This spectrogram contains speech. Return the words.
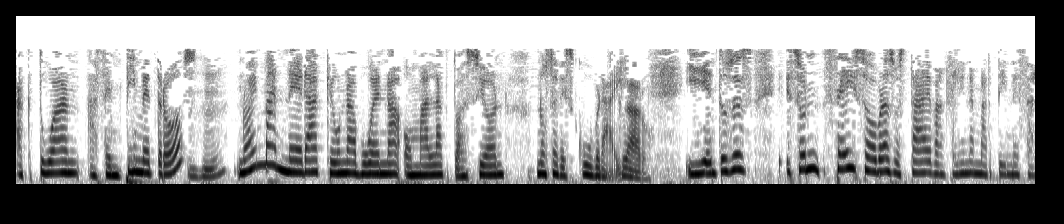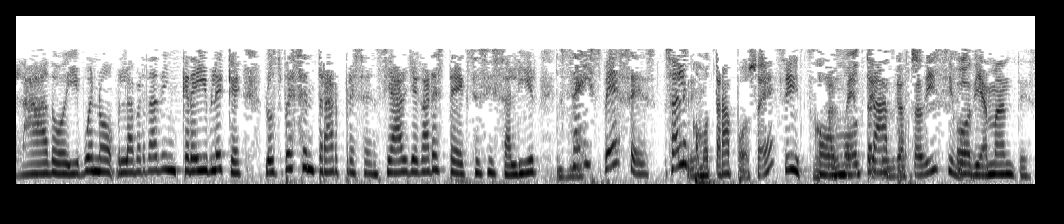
actúan a centímetros, no hay manera que una buena o mala actuación no se descubra ahí. Claro. Y entonces son seis obras, o está Evangelina Martínez al lado, y bueno, la verdad increíble que los ves entrar, presenciar, llegar a este éxtasis y salir seis veces. Salen Sí. como trapos, ¿eh? Sí, como trapos. O diamantes.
